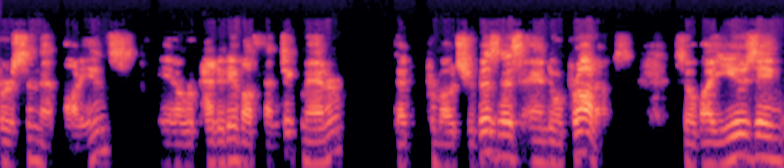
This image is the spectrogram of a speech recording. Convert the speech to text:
person that audience in a repetitive authentic manner that promotes your business and or products. So by using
